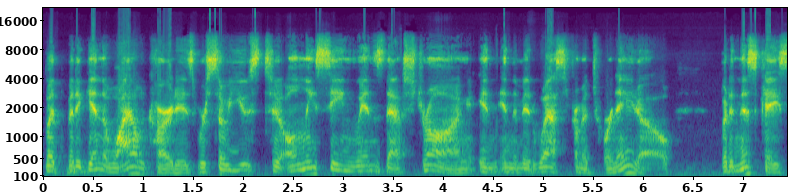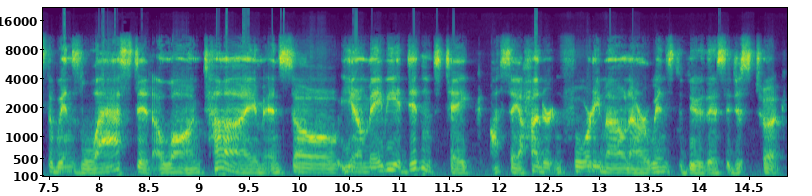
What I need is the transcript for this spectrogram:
But but again, the wild card is we're so used to only seeing winds that strong in, in the Midwest from a tornado. But in this case, the winds lasted a long time. And so, you know, maybe it didn't take, I'll say 140 mile an hour winds to do this. It just took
